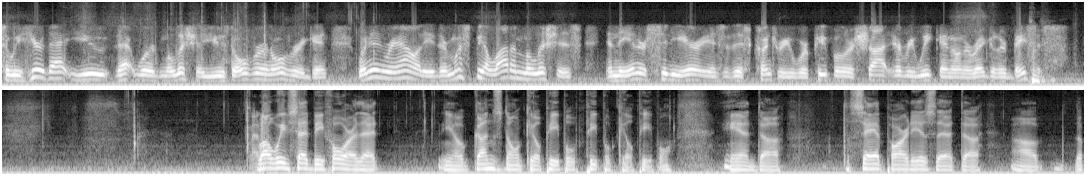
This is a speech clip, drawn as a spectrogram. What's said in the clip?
So we hear that you that word militia used over and over again. When in reality, there must be a lot of militias in the inner city areas of this country where people are shot every weekend on a regular basis. Well, we've said before that you know guns don't kill people; people kill people, and uh, the sad part is that. Uh, uh, the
